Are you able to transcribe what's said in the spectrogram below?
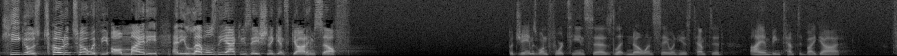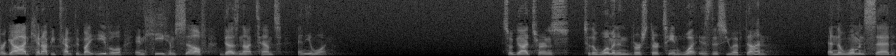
he goes toe to toe with the Almighty and he levels the accusation against God himself. But James 1:14 says, "Let no one say when he is tempted, I am being tempted by God." For God cannot be tempted by evil, and he himself does not tempt anyone. So God turns to the woman in verse 13, "What is this you have done?" And the woman said,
